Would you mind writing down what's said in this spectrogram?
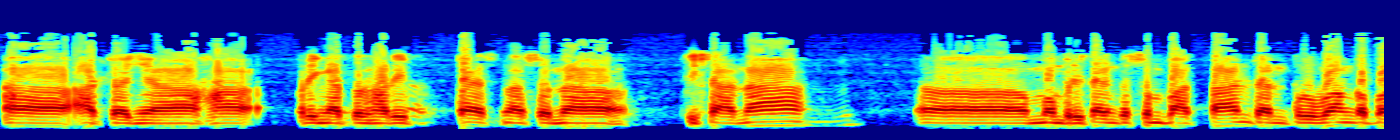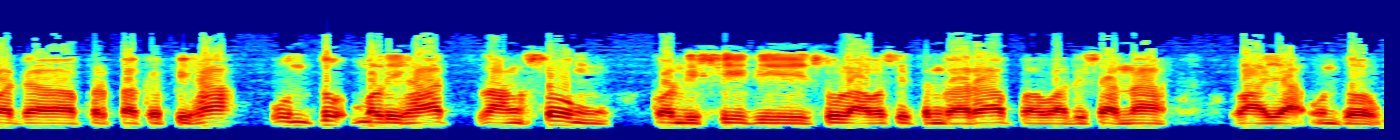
uh, adanya ha peringatan Hari Pers Nasional di sana uh, memberikan kesempatan dan peluang kepada berbagai pihak untuk melihat langsung kondisi di Sulawesi Tenggara bahwa di sana layak untuk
